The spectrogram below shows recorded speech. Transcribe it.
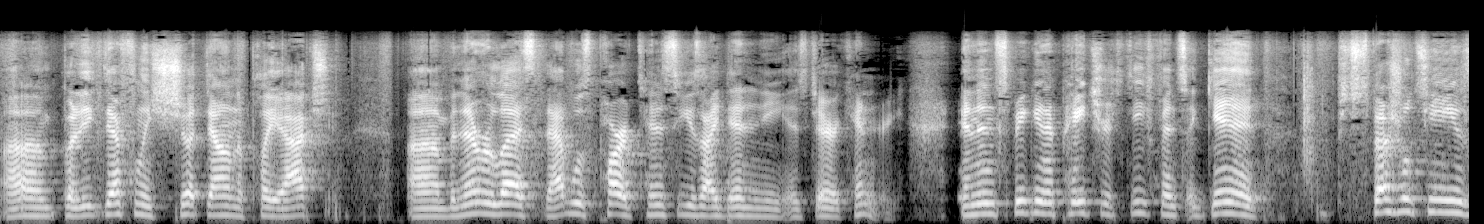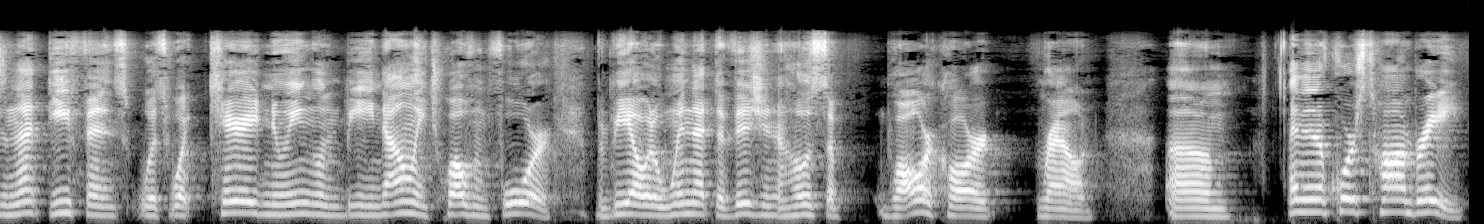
um, but it definitely shut down the play action. Um, but nevertheless, that was part of Tennessee's identity as Derrick Henry. And then speaking of Patriots defense, again, special teams and that defense was what carried New England being not only 12 and 4, but be able to win that division and host a wild card round. Um, and then, of course, Tom Brady.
